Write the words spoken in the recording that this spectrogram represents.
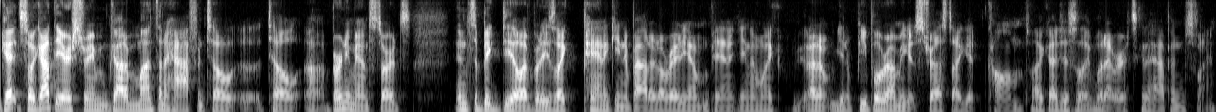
get so I got the airstream, got a month and a half until until uh, Burning Man starts, and it's a big deal. Everybody's like panicking about it already. I'm panicking. I'm like, I don't, you know, people around me get stressed. I get calm. Like I just like whatever, it's gonna happen. It's fine.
